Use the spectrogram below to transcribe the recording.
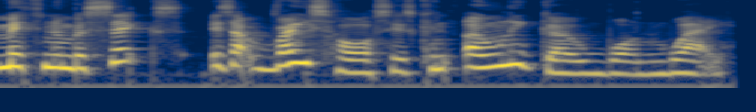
Myth number six is that racehorses can only go one way.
